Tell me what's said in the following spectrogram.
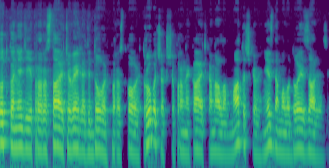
Тут конідії проростають у вигляді довгих поросткових трубочок, що проникають каналом маточки в гнізда молодої зав'язі.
